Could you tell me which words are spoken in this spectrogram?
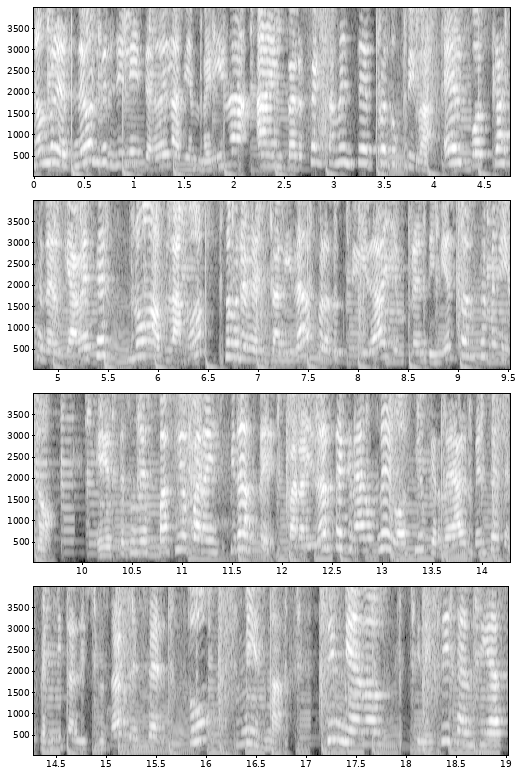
nombre es Neos Virgilia y te doy la bienvenida a Imperfectamente Productiva, el podcast en el que a veces no hablamos sobre mentalidad, productividad y emprendimiento en femenino. Este es un espacio para inspirarte, para ayudarte a crear un negocio que realmente te permita disfrutar de ser tú misma, sin miedos, sin exigencias,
